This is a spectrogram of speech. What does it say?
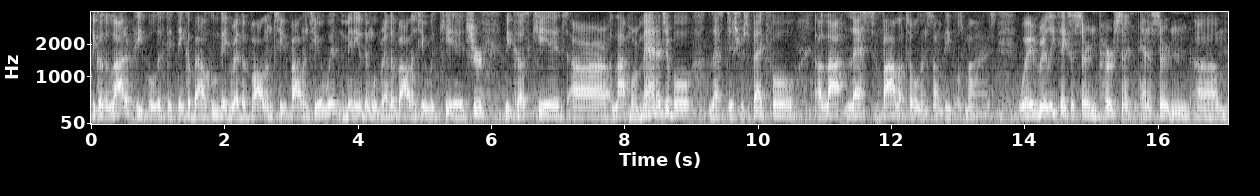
Because a lot of people if they think about who they'd rather volunteer volunteer with many of them would rather volunteer with kids. Sure. Because kids are a lot more manageable less disrespectful a lot less volatile in some people's minds. Where it really takes a certain person and a certain um,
